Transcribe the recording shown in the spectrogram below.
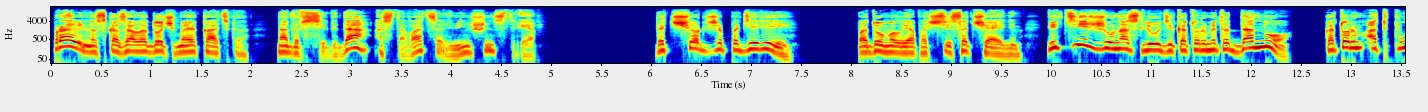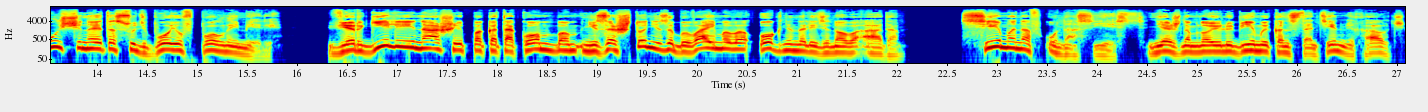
Правильно сказала дочь моя Катька, надо всегда оставаться в меньшинстве. Да черт же подери, подумал я почти с отчаянием. Ведь есть же у нас люди, которым это дано, которым отпущено это судьбою в полной мере. Вергилии наши по катакомбам ни за что не забываемого огненно-ледяного ада. Симонов у нас есть, нежно мною любимый Константин Михайлович,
